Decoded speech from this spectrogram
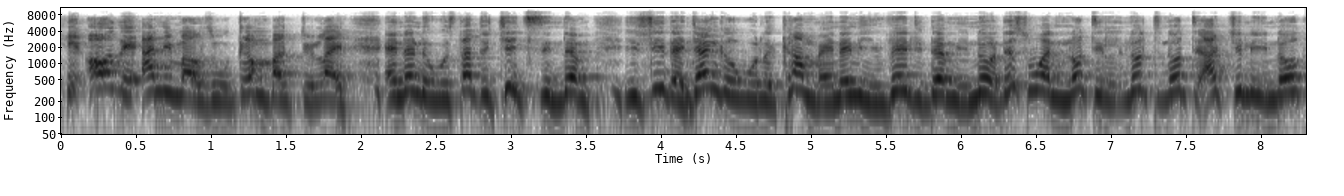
all the animals will come back to life, and then they will start to chasing them. You see, the jungle will come and then invade them. You know, this one not not not actually. You know,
